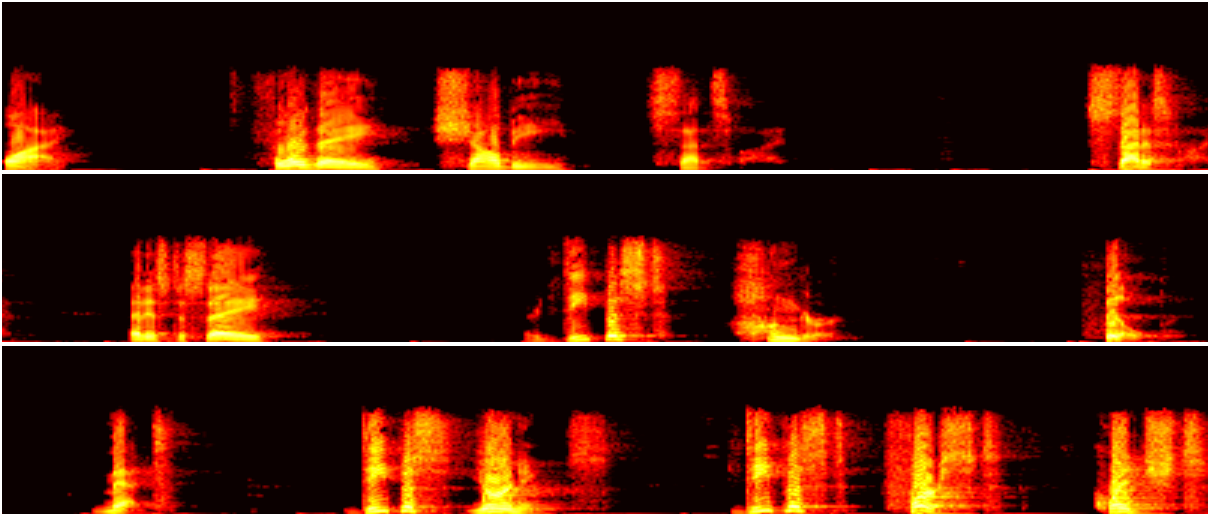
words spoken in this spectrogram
Why? For they shall be satisfied. Satisfied. That is to say, their deepest hunger filled, met. Deepest yearnings, deepest thirst quenched,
